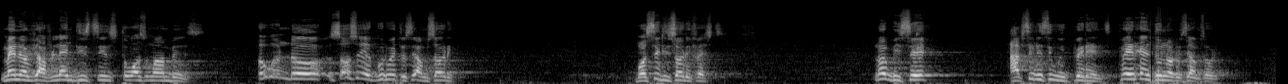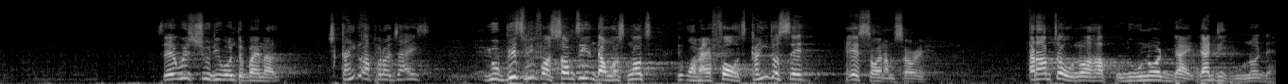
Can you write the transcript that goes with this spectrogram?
Many of you have learned these things towards human beings. Even though it's also a good way to say, I'm sorry. But say the sorry first. Not be say, I've seen this thing with parents. Parents don't know to say, I'm sorry. Say, which shoe do you want to buy now? Can you apologize? You beat me for something that was not my fault. Can you just say, hey, son, I'm sorry? A rapture will not happen. You will not die. Daddy, you will not die.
